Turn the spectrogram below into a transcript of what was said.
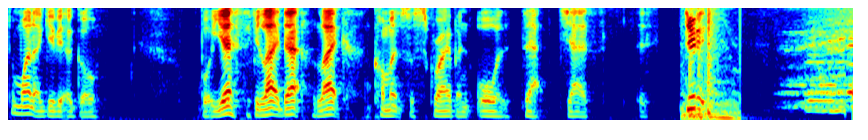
then why not give it a go? But yes, if you like that, like, comment, subscribe, and all that jazz. Let's get it.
